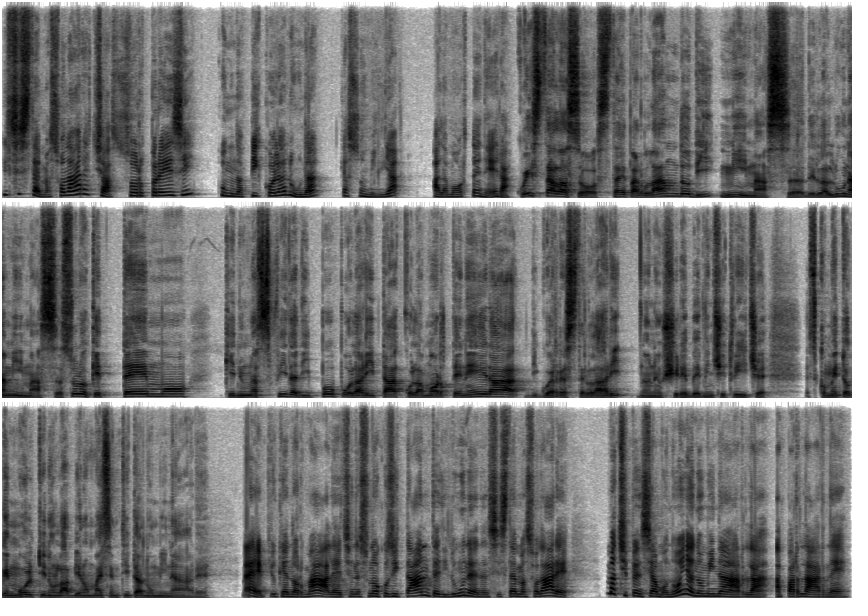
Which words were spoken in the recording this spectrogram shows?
il Sistema Solare ci ha sorpresi con una piccola luna che assomiglia alla morte nera. Questa la so, stai parlando di Mimas, della luna Mimas, solo che temo che in una sfida di popolarità con la morte nera di Guerre Stellari non ne uscirebbe vincitrice. Scommetto che molti non l'abbiano mai sentita nominare. Beh, più che normale, ce ne sono così tante di lune nel Sistema Solare, ma ci pensiamo noi a nominarla, a parlarne.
